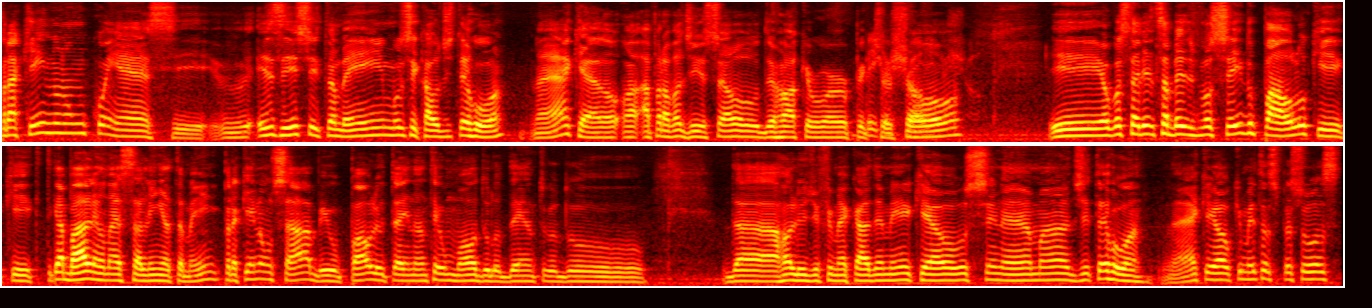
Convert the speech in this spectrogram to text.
para quem não conhece, existe também musical de terror, né? Que é a, a prova disso é o The Rock Horror Picture, Picture Show. Show. E eu gostaria de saber de você e do Paulo, que, que, que trabalham nessa linha também. Para quem não sabe, o Paulo e o Tainan têm um módulo dentro do da Hollywood Film Academy, que é o cinema de terror, né? Que é o que muitas pessoas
